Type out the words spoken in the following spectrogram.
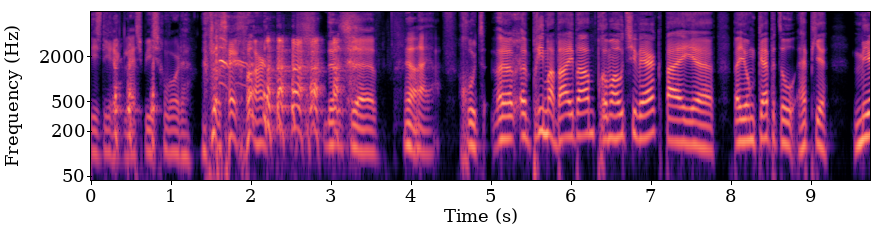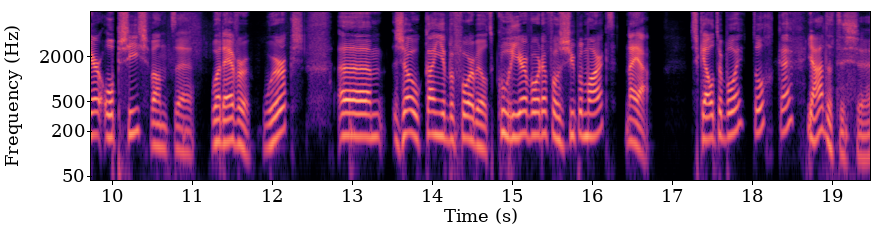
die is direct lesbisch geworden. dat is echt waar. dus eh, Ja. nou ja, goed. Eh, een prima bijbaan, promotiewerk. Bij, eh, bij Young Capital heb je meer opties, want eh, whatever works. Ehm, zo kan je bijvoorbeeld courier worden voor een supermarkt. Nou ja, Skelterboy, toch, Kev? Ja, dat is. eh,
